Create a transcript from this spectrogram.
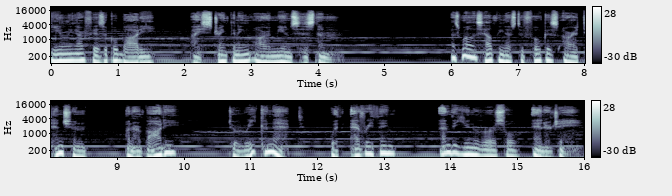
healing our physical body by strengthening our immune system, as well as helping us to focus our attention on our body to reconnect with everything and the universal energy.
